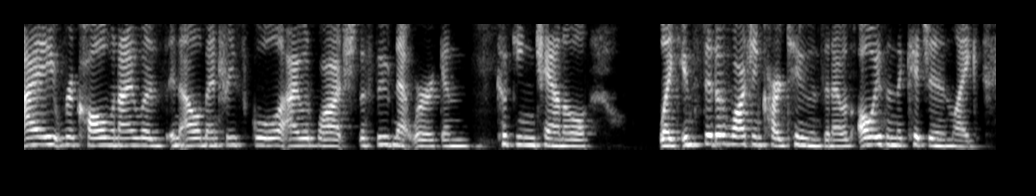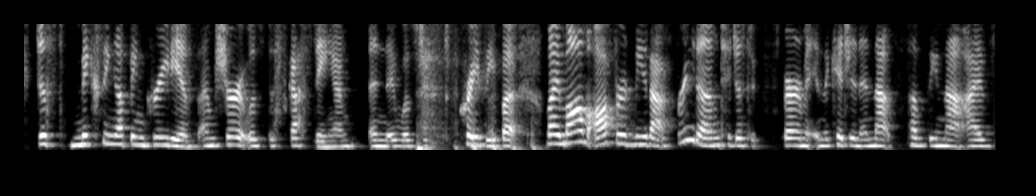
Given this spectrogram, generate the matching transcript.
I recall when I was in elementary school, I would watch the Food Network and Cooking Channel like instead of watching cartoons and i was always in the kitchen like just mixing up ingredients i'm sure it was disgusting I'm, and it was just crazy but my mom offered me that freedom to just experiment in the kitchen and that's something that i've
